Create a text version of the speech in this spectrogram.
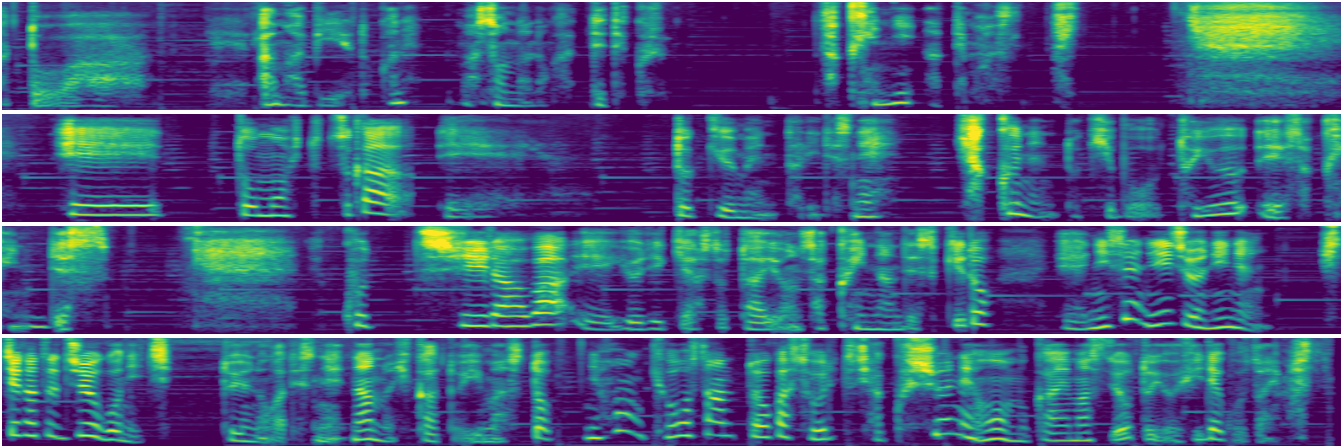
あとは、えー、アマビエとかね、まあ、そんなのが出てくる作品になってます。はい。えー、ともう一つが、えー、ドキュメンタリーですね。100年と希望という、えー、作品です。こちらは、えー、ユリキャスト対応の作品なんですけど、えー、2022年7月15日というのがですね何の日かと言いますと日本共産党が創立100周年を迎えますよという日でございます。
